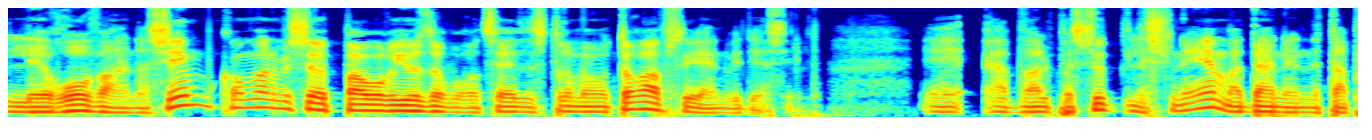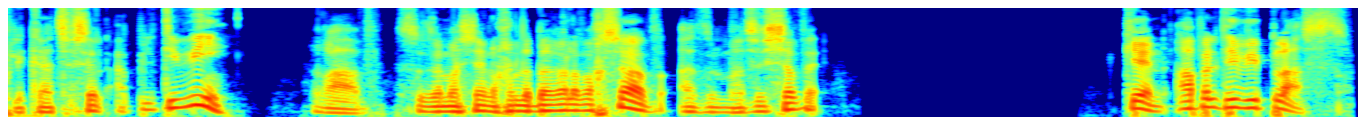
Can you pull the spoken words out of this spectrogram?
לרוב האנשים כמובן מי ש power user ורוצה איזה streamer מטורף שיהיה NVIDIA Shield. אבל פשוט לשניהם עדיין אין את האפליקציה של Apple TV רב. זה מה שאני הולך לדבר עליו עכשיו, אז מה זה שווה? כן, Apple TV Plus.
